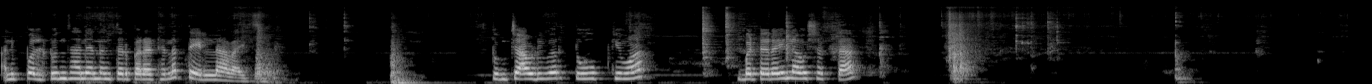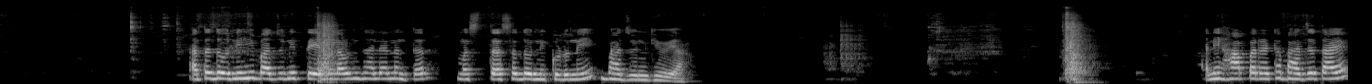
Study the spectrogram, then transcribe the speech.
आणि पलटून झाल्यानंतर पराठ्याला तेल लावायचं. तुमच्या आवडीवर तूप किंवा बटरही लावू शकता. आता दोन्हीही बाजूनी तेल लावून झाल्यानंतर मस्त असं दोन्हीकडूनही भाजून घेऊया. आणि हा पराठा भाजत आहे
